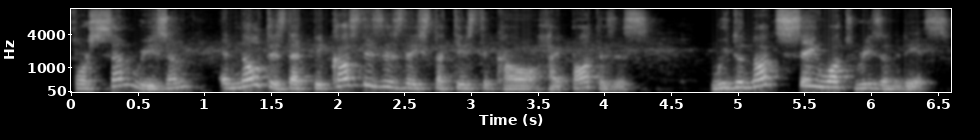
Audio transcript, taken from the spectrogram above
for some reason, and notice that because this is a statistical hypothesis, we do not say what reason it is.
